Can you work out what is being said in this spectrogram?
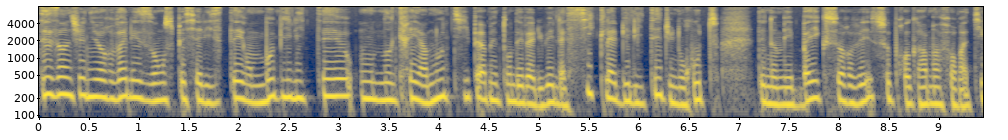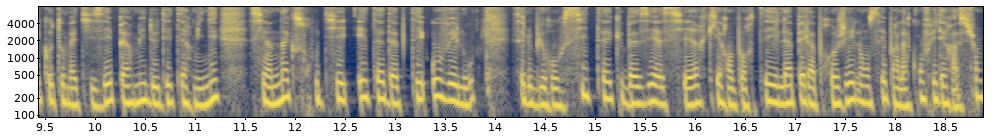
Des ingénieurs valaisans spécialisés en mobilité ont créé un outil permettant d'évaluer la cyclabilité d'une route. Dénommé Bike Survey, ce programme informatique automatisé permet de déterminer si un axe routier est adapté au vélo. C'est le bureau CITEC basé à Sierre qui a remporté l'appel à projet lancé par la Confédération,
